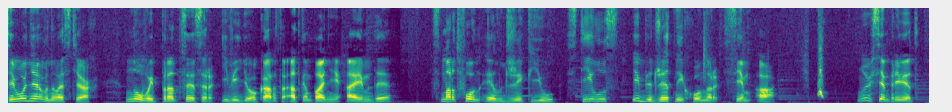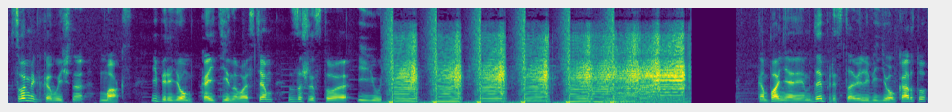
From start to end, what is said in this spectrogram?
Сегодня в новостях новый процессор и видеокарта от компании AMD, смартфон LG Q Stylus и бюджетный Honor 7A. Ну и всем привет, с вами как обычно Макс и перейдем к IT новостям за 6 июня. Компания AMD представили видеокарту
